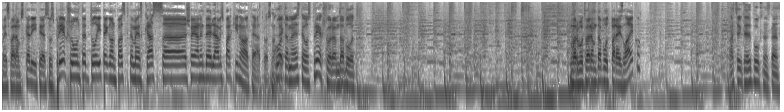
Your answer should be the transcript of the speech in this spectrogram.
Mēs varam skatīties uz priekšu, un tad tūlīt un paskatāmies, kas uh, šajā nedēļā vispār kinoteātros Ko notiek. tam mēs te uz priekšu varam dabūt? Varbūt varam dabūt pareizu laiku. A, cik te ir pūkstens tāds?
